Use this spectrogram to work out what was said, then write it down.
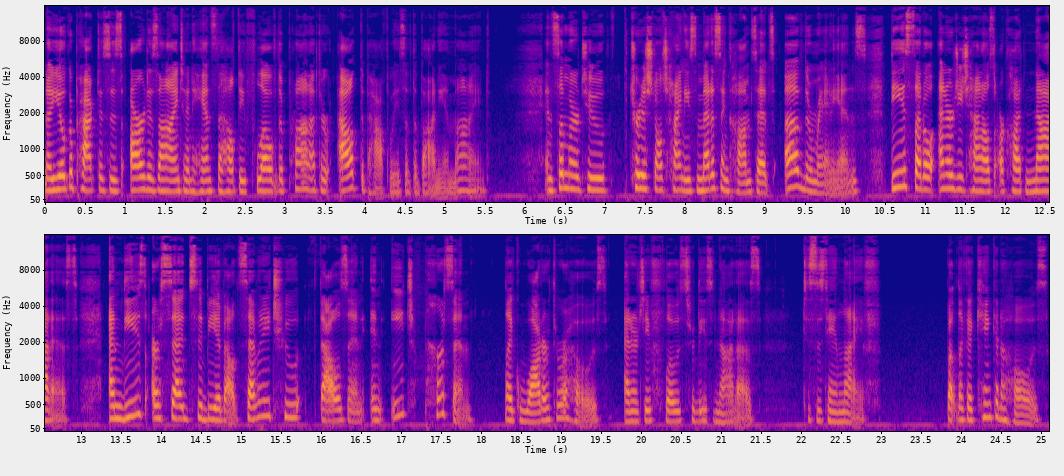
Now, yoga practices are designed to enhance the healthy flow of the prana throughout the pathways of the body and mind. And similar to traditional Chinese medicine concepts of the meridians, these subtle energy channels are called nadas, and these are said to be about 72,000 in each person like water through a hose, energy flows through these nadas to sustain life. But like a kink in a hose,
